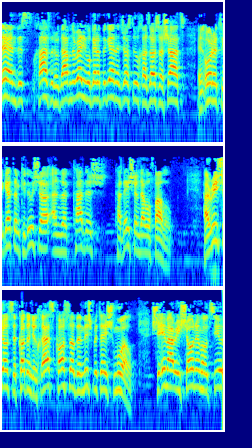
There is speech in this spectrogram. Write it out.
then this chazan who davened already will get up again and just do chazar sashat in order to get them kedusha and the kaddish kadeshim that will follow. Harishon Sefkadon Yudches Kosa b'Mishpatei Shmuel. Hotziu.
